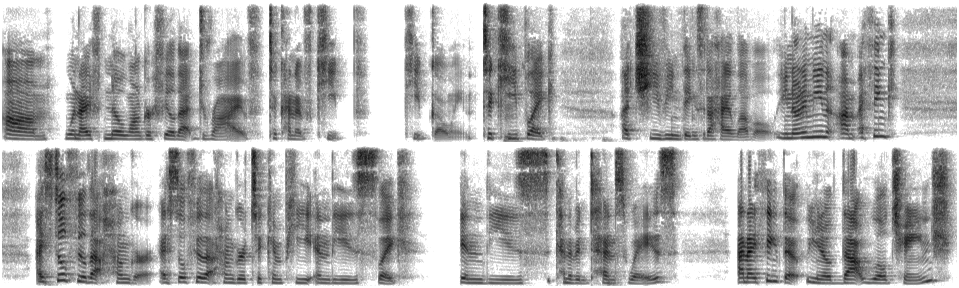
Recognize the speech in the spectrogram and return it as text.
um when i no longer feel that drive to kind of keep keep going to keep mm. like achieving things at a high level you know what i mean um i think I still feel that hunger. I still feel that hunger to compete in these like in these kind of intense ways. And I think that, you know, that will change.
